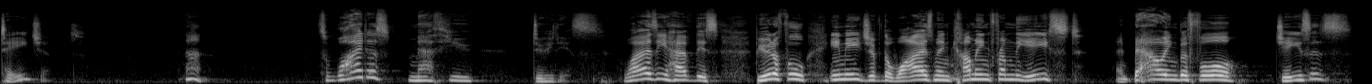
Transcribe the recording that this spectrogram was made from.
to Egypt? None. So, why does Matthew do this? Why does he have this beautiful image of the wise men coming from the east and bowing before Jesus?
